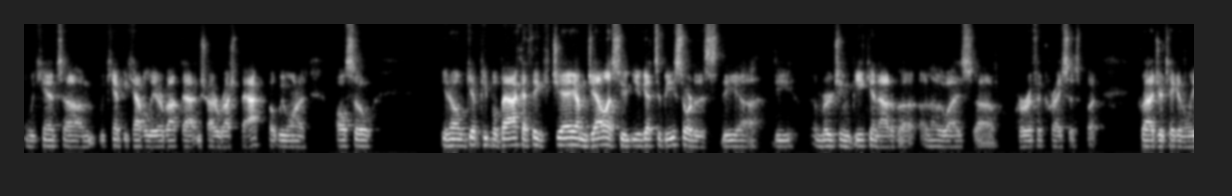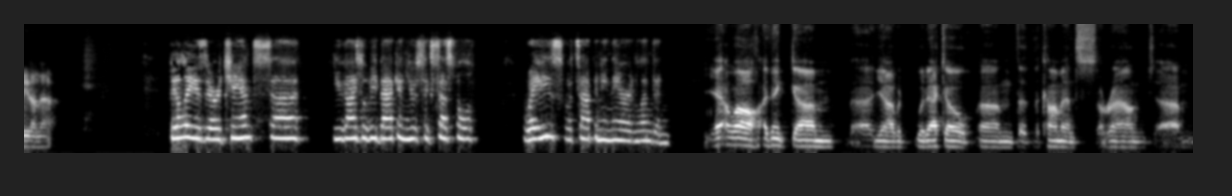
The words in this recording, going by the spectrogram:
We can't um, we can't be cavalier about that and try to rush back, but we want to also you know get people back. I think Jay, I'm jealous. You you get to be sort of this the uh, the emerging beacon out of a, an otherwise uh, horrific crisis. But glad you're taking the lead on that. Billy, is there a chance uh, you guys will be back in your successful ways? What's happening there in London? Yeah, well, I think um, uh, you know I would would echo um, the the comments around um,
